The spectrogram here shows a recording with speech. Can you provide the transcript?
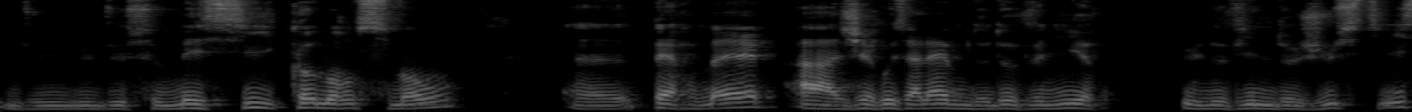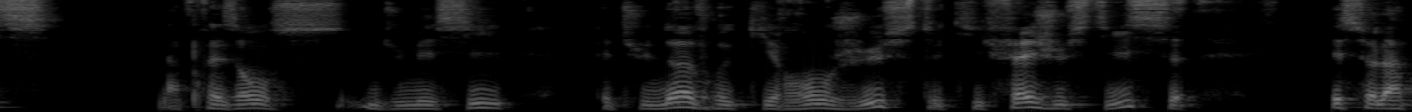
de ce Messie commencement, euh, permet à Jérusalem de devenir une ville de justice. La présence du Messie est une œuvre qui rend juste, qui fait justice, et cela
